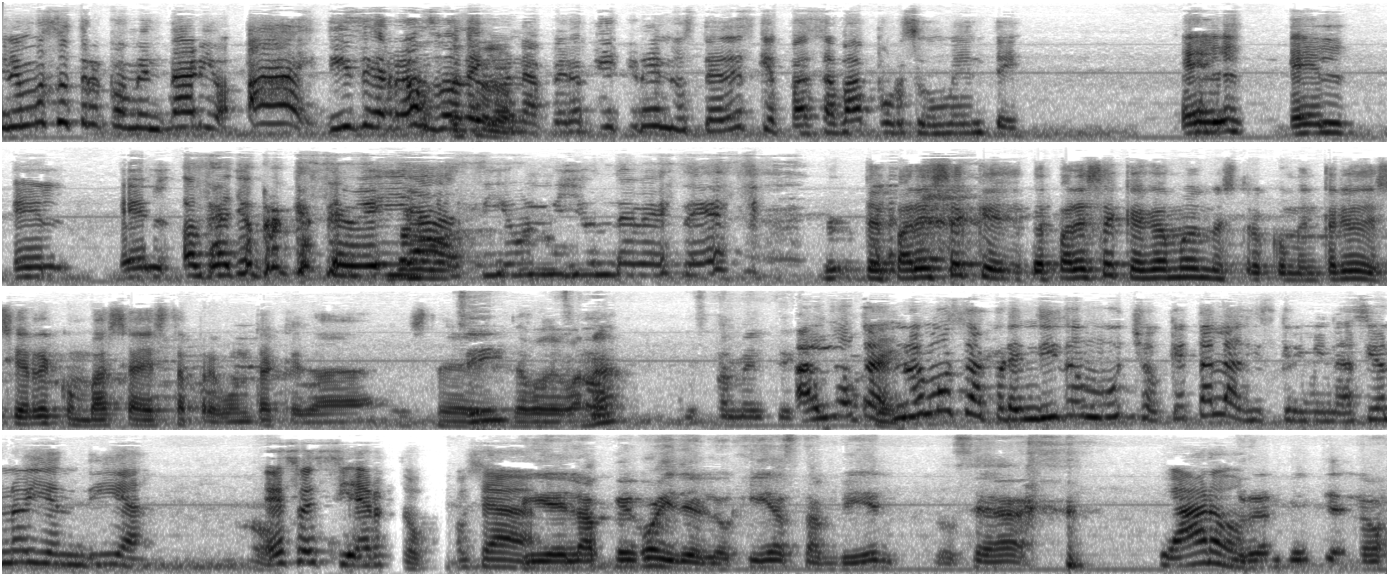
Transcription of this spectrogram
tenemos otro comentario. Ay, dice Ros Bodegona, pero ¿qué creen ustedes que pasaba por su mente? Él, él, él, O sea, yo creo que se veía así un millón de veces. ¿Te parece que te parece que hagamos nuestro comentario de cierre con base a esta pregunta que da este de Bodegona? justamente. Hay otra, no hemos aprendido mucho. ¿Qué tal la discriminación hoy en día? Eso es cierto, o sea. Y el apego a ideologías también, o sea. Claro. Realmente no.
